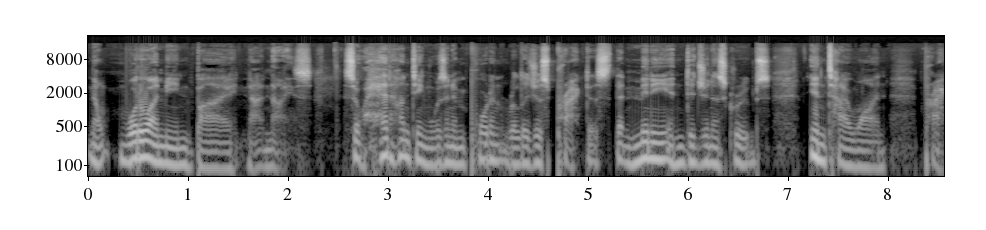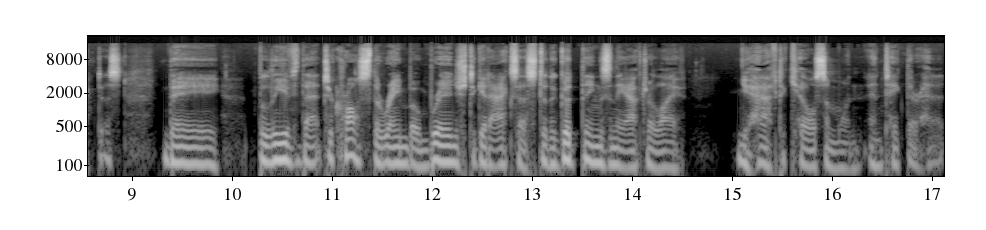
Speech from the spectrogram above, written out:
Now, what do I mean by not nice? So, headhunting was an important religious practice that many indigenous groups in Taiwan practiced. They believed that to cross the Rainbow Bridge to get access to the good things in the afterlife, you have to kill someone and take their head.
